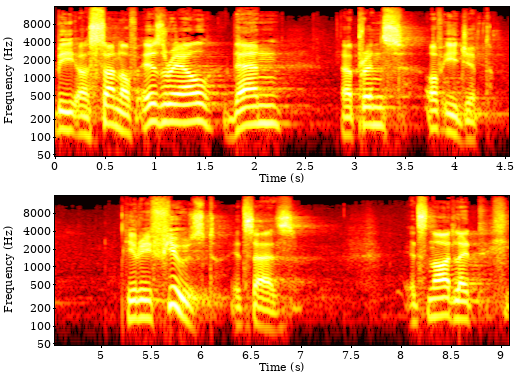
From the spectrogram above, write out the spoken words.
be a son of Israel than a prince of Egypt. He refused, it says. It's not like he,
